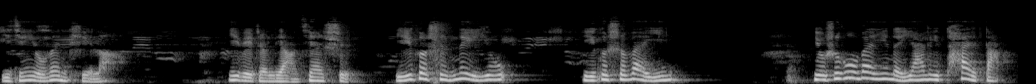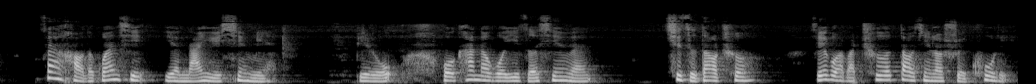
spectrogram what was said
已经有问题了，意味着两件事：一个是内忧，一个是外因。有时候外因的压力太大，再好的关系也难于幸免。比如，我看到过一则新闻：妻子倒车。结果把车倒进了水库里，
